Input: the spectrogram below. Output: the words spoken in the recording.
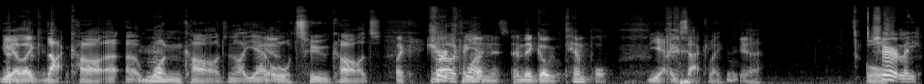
Yeah, know, like- that card, uh, uh, one card, and like yeah, Yeah. or two cards. Like Oh, church okay, yeah. one, and they go temple. Yeah, exactly. Yeah. Or, Surely.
